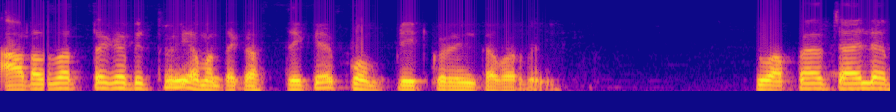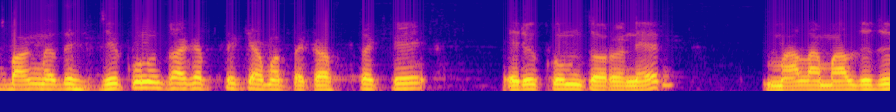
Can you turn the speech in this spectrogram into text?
আট হাজার টাকার ভিতরে আমাদের কাছ থেকে কমপ্লিট করে নিতে পারবেন। তো আপনারা চাইলে বাংলাদেশ যে কোনো জায়গা থেকে আমাদের কাছ থেকে এরকম ধরনের মালামাল যদি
